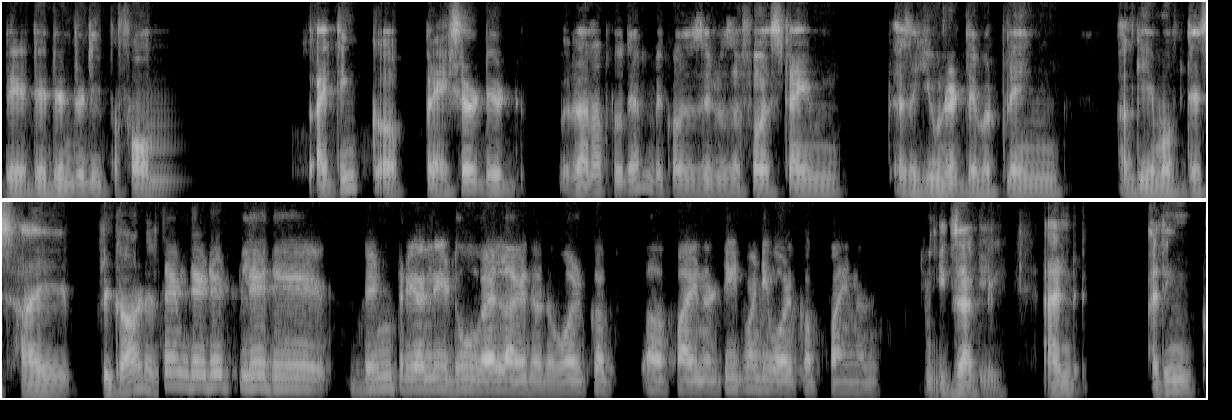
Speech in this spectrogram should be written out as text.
they they didn't really perform. So I think uh, pressure did run up to them because it was the first time as a unit they were playing a game of this high regard. And time they did play, they didn't really do well either. The World Cup uh, final, T20 World Cup final. Exactly, and I think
